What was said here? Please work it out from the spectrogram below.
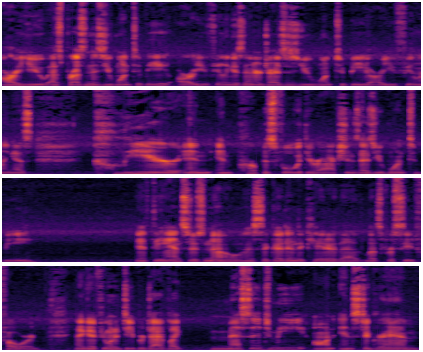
Are you as present as you want to be? Are you feeling as energized as you want to be? Are you feeling as clear and, and purposeful with your actions as you want to be? If the answer is no, it's a good indicator that let's proceed forward. And again, if you want a deeper dive, like message me on Instagram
